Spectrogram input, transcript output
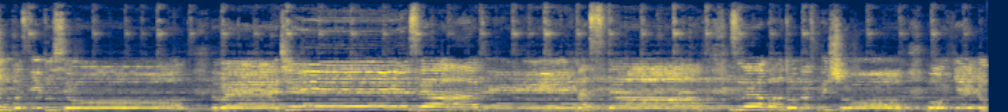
чудо звідусьо вечір святий настав, з неба до нас прийшов, Бог є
